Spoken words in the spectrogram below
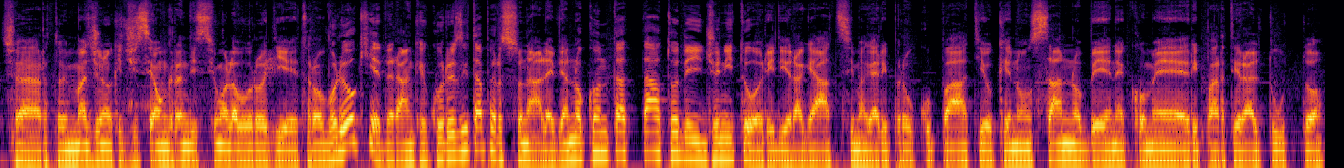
Certo, immagino che ci sia un grandissimo lavoro dietro. Volevo chiedere anche curiosità personale, vi hanno contattato dei genitori di ragazzi magari preoccupati o che non sanno bene come ripartirà il tutto?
